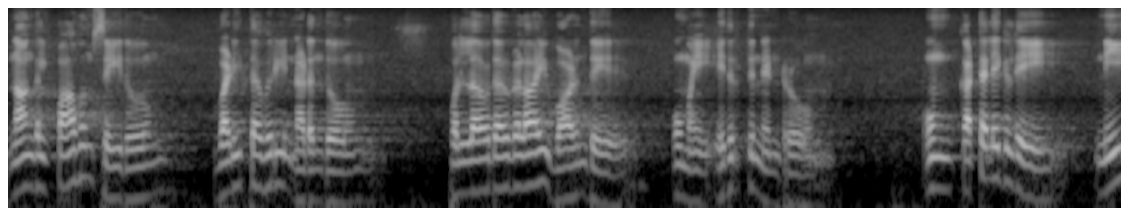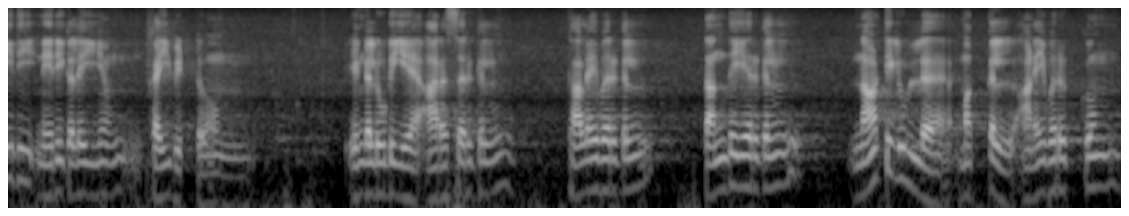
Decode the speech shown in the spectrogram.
நாங்கள் பாவம் செய்தோம் வழி தவறி நடந்தோம். பொல்லாதவர்களாய் வாழ்ந்து உம்மை எதிர்த்து நின்றோம். உம் கட்டளைகளை நீதி நெறிகளையும் கைவிட்டோம். எங்களுடைய அரசர்கள் தலைவர்கள் தந்தையர்கள் நாட்டிலுள்ள மக்கள் அனைவருக்கும்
